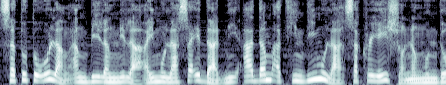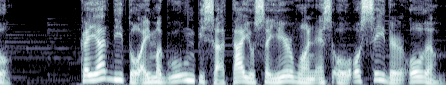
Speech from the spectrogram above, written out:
Sa totoo lang ang bilang nila ay mula sa edad ni Adam at hindi mula sa creation ng mundo. Kaya dito ay mag-uumpisa tayo sa Year 1 SO o Seder Olam.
